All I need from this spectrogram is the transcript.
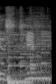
kissed him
